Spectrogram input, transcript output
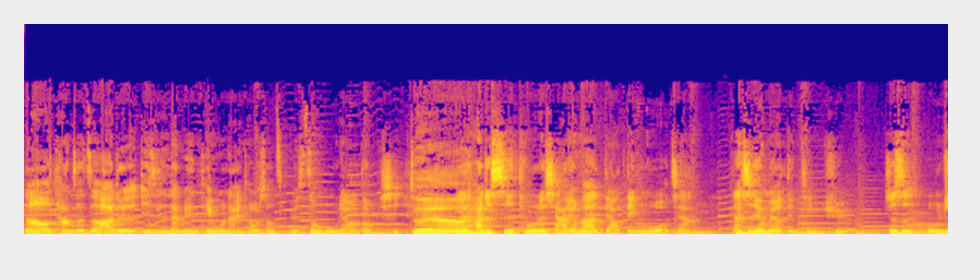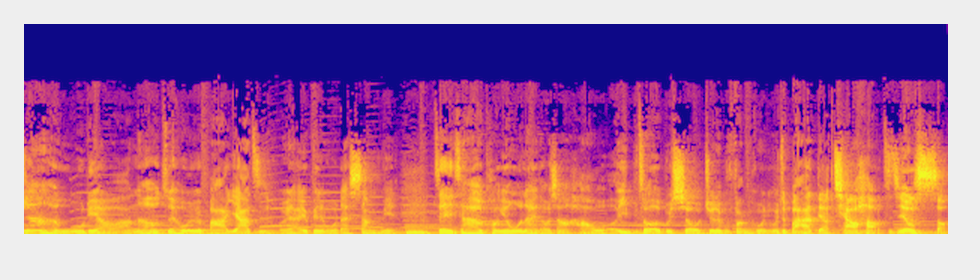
然后躺着之后他就一直在那边舔我奶头，什么什么，这种无聊的东西，对啊，他就试图的想要用他的屌顶我这样，但是又没有顶进去。就是我们就这样很无聊啊，然后最后我就把它压制回来，又变成我在上面。嗯，这一次他要狂用我奶头，想好我一不做二不休，绝对不放过你。我就把他屌敲好，直接用手，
